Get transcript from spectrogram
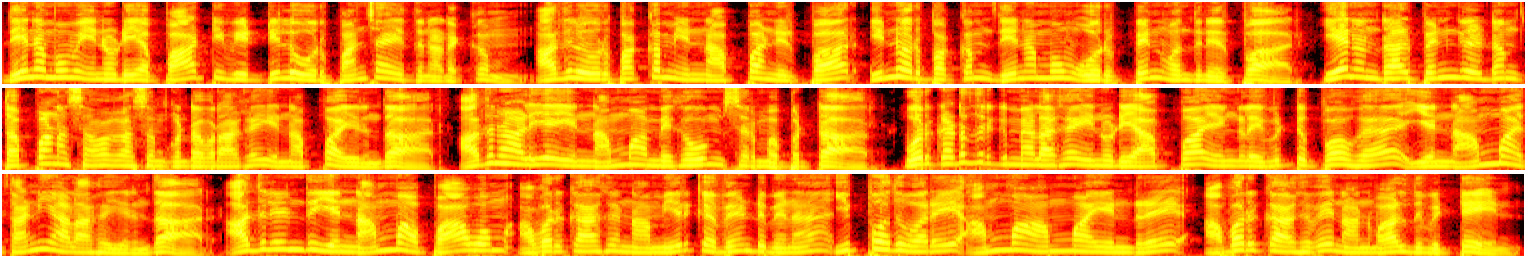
தினமும் என்னுடைய பாட்டி வீட்டில் ஒரு பஞ்சாயத்து நடக்கும். அதில் ஒரு பக்கம் என் அப்பா நிற்பார் இன்னொரு பக்கம் தினமும் ஒரு பெண் வந்து நிற்பார். ஏனென்றால் பெண்களிடம் தப்பான சவகாசம் கொண்டவராக என் அப்பா இருந்தார். அதனாலேயே என் அம்மா மிகவும் சிரமப்பட்டார். ஒரு கட்டத்திற்கு மேலாக என்னுடைய அப்பா எங்களை விட்டு போக என் அம்மா தனி ஆளாக இருந்தார். அதிலிருந்து என் அம்மா பாவம் அவருக்காக நாம் இருக்க வேண்டும் என இப்போது வரை அம்மா அம்மா என்றே அவருக்காகவே நான் வாழ்ந்து விட்டேன்.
